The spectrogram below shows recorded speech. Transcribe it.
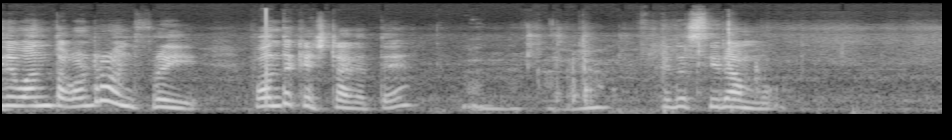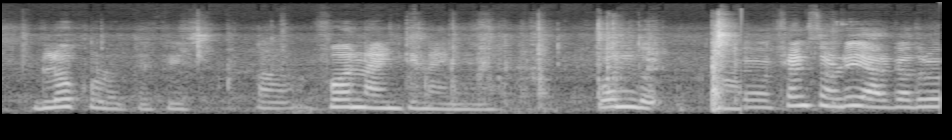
ಇದು ಒಂದು ತಗೊಂಡ್ರೆ ಒಂದು ಫ್ರೀ ಒಂದಕ್ಕೆ ಎಷ್ಟಾಗತ್ತೆ? ಇದು ಸಿರಮ್ ಗ್ಲೋ ಕೊಡುತ್ತೆ ಫೇಸ್ ಫೋರ್ ನೈಂಟಿ ನೈನ್ ಒಂದು. ಫ್ರೆಂಡ್ಸ್ ನೋಡಿ ಯಾರಿಗಾದ್ರೂ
